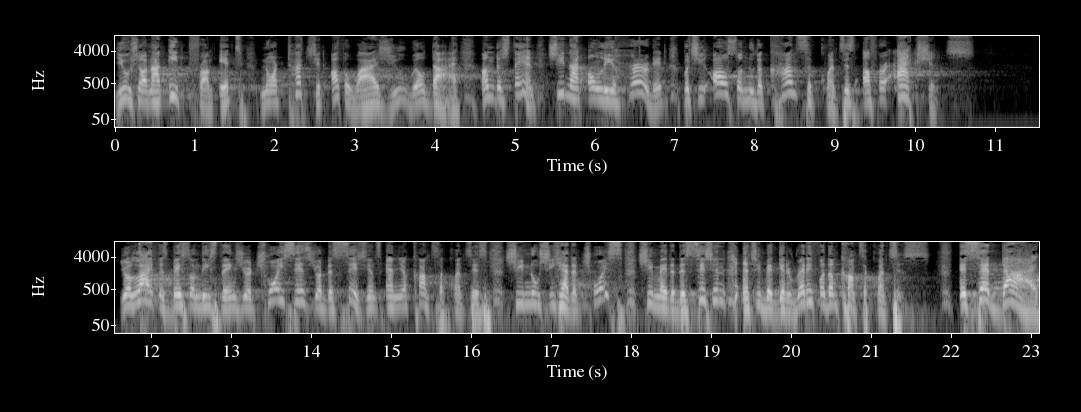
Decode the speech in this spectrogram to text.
You shall not eat from it, nor touch it, otherwise you will die. Understand, she not only heard it, but she also knew the consequences of her actions. Your life is based on these things your choices, your decisions, and your consequences. She knew she had a choice, she made a decision, and she better get ready for them consequences. It said die.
